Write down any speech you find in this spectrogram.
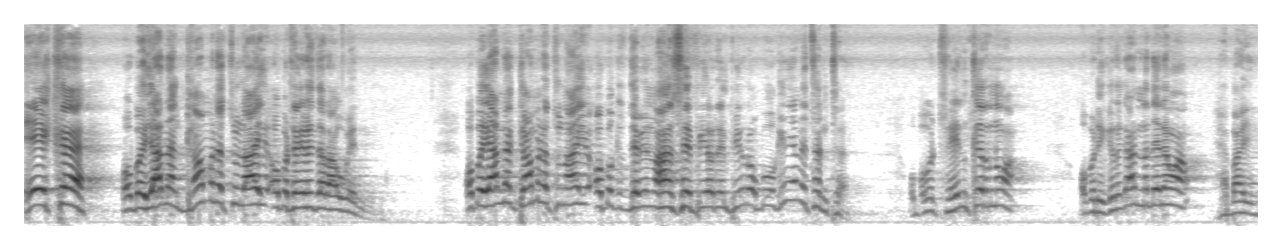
ඒක ඔබ යන ගමන තුළයි ඔබට එරිදරව් වෙන්නේ. ඔබ යන්න ගමන තුනයි ඔබ දෙවන් වහන්සේ පියවරෙන් පියවර ඔබ ගෙන යන තැනට. ඔබ ට්‍රේන් කරනවා. ඔබට ඉගෙන ගන්න දෙනවා. හැබැයි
